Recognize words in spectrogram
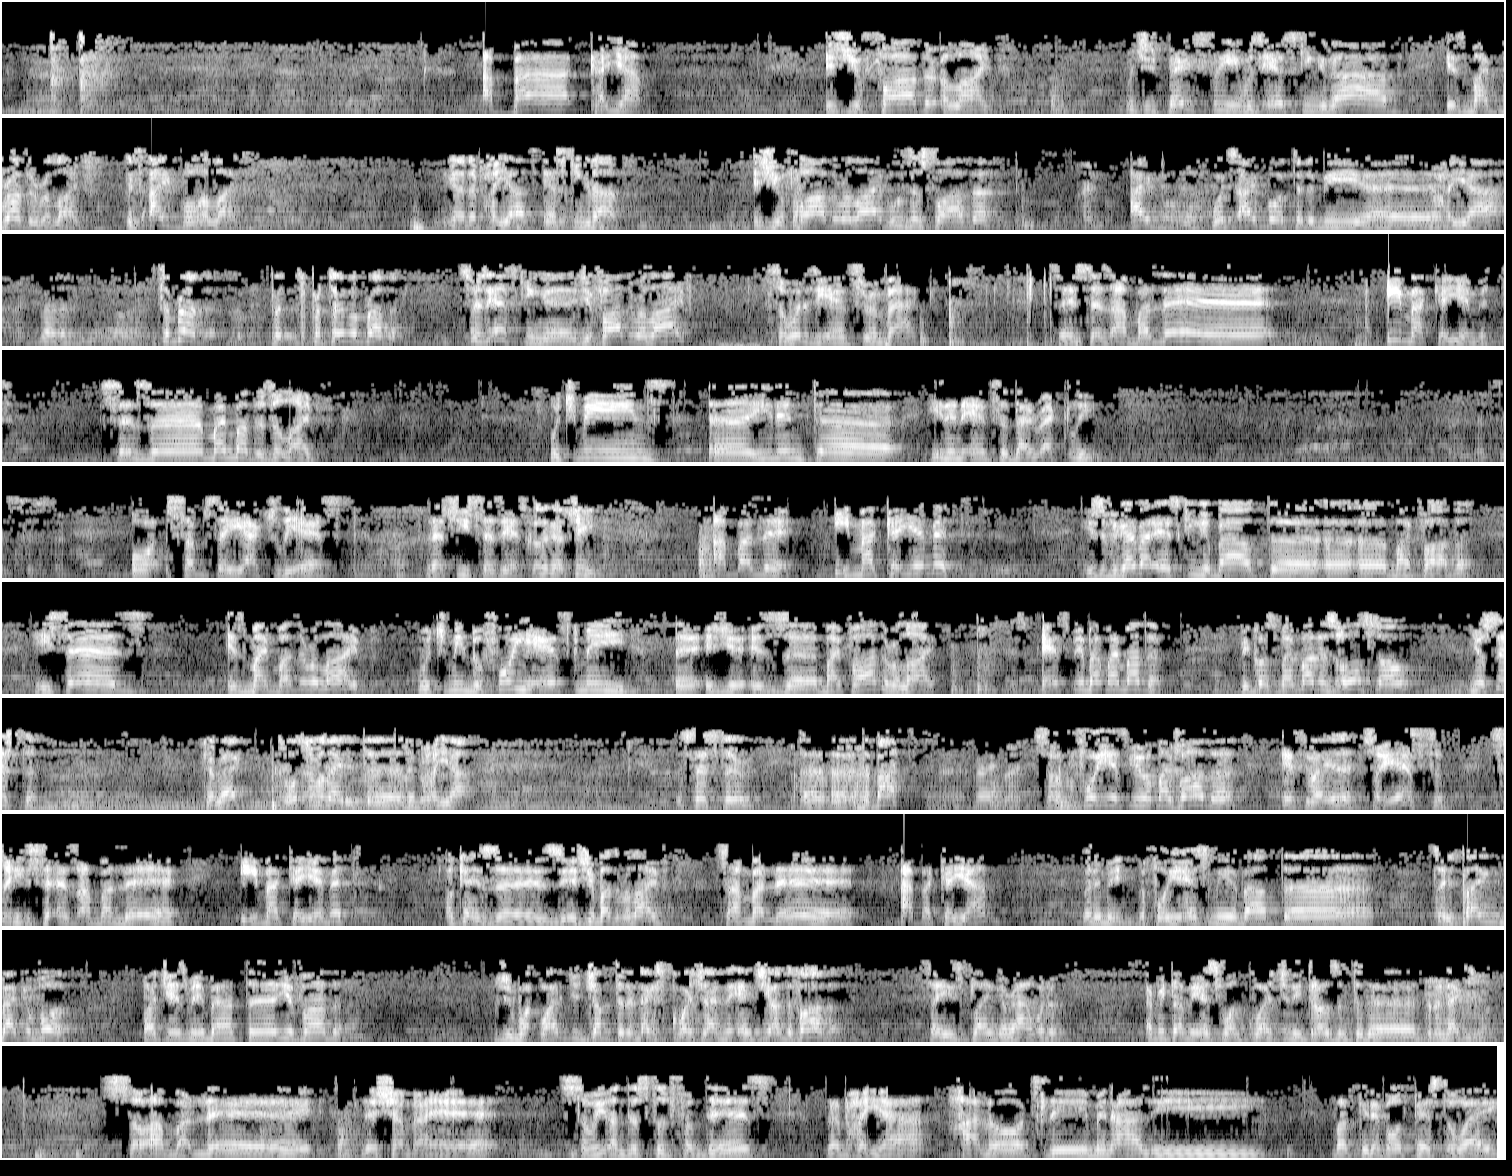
Abba Kayam, is your father alive? Which is basically, he was asking Rab, is my brother alive? Is Aibo alive? Again, if Hayat's asking Rab, is your father alive? Who's his father? I'm Aibo. What's Aibo to be uh? Brother. It's a brother, it's paternal brother. So he's asking, uh, is your father alive? So what does he answer him back? So he says, Amaleh ima kayemet. Says, uh, my mother's alive. Which means uh, he didn't uh, he didn't answer directly, That's his sister. or some say he actually asked. That she says yes, because look at she. Amaleh ima kayemet. He said, forget about asking about uh, uh, uh, my father. He says, is my mother alive? Which means before you ask me, uh, is, your, is uh, my father alive? Ask me about my mother. Because my mother is also your sister. Correct? It's also related to the B'chaya. The sister, uh, uh, the bat. Right. So before you ask me about my father, ask me about so he asked him. So he says, Amaleh, Ima Kayemet. Okay, is, uh, is, your mother alive? So Amaleh, Abba Kayam. What do you mean? Before you ask me about, uh, so he's playing back and forth. Why don't you ask me about uh, your father? Why, why did you jump to the next question? and answer you on the father. So he's playing around with him. Every time he asks one question, he throws him to the to the next one. So Amar. So we understood from this. Reb Chaya halo tzli min Ali Must be they both passed away.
